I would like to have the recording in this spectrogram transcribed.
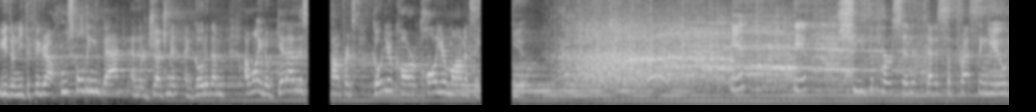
You either need to figure out who's holding you back and their judgment and go to them. I want you to get out of this conference, go to your car, call your mom and say, you. She's the person that is suppressing you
